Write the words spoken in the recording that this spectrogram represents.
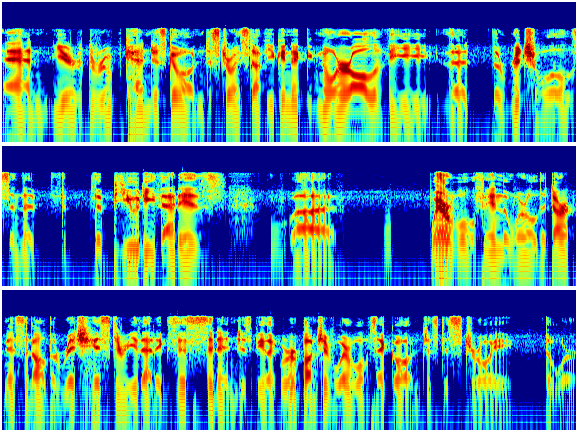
and your group can just go out and destroy stuff. You can ignore all of the the the rituals and the the, the beauty that is uh, werewolf in the world of darkness and all the rich history that exists in it, and just be like, we're a bunch of werewolves that go out and just destroy the worm.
